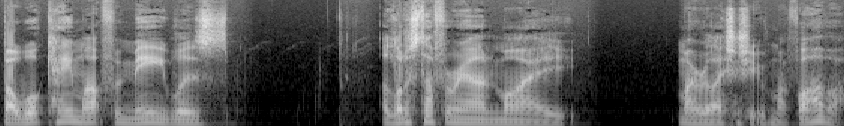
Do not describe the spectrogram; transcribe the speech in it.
But what came up for me was a lot of stuff around my my relationship with my father.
